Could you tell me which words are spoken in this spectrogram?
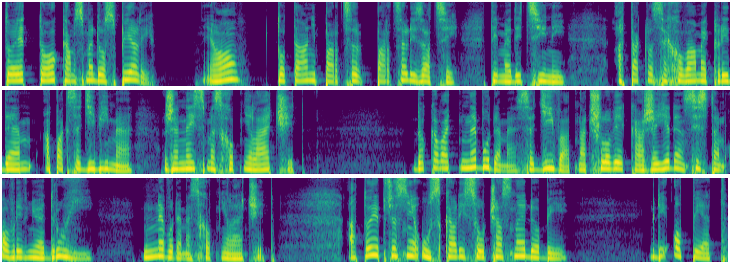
To je to, kam jsme dospěli. Jo? Totální parce, parcelizaci ty medicíny. A takhle se chováme k lidem a pak se divíme, že nejsme schopni léčit. Dokavať nebudeme se dívat na člověka, že jeden systém ovlivňuje druhý, nebudeme schopni léčit. A to je přesně úskalí současné doby, kdy opět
